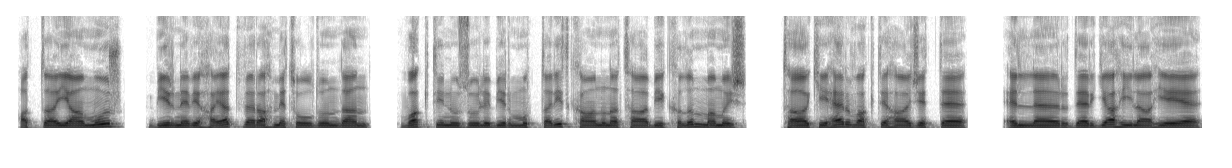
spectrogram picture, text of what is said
Hatta yağmur bir nevi hayat ve rahmet olduğundan vakti nuzulü bir muttarit kanuna tabi kılınmamış, ta ki her vakti hacette eller dergah ilahiyeye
